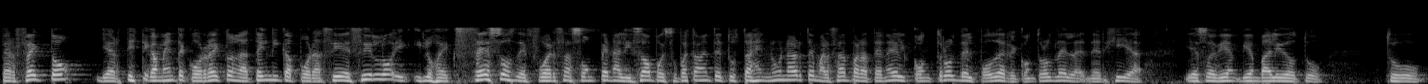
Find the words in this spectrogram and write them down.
perfecto y artísticamente correcto en la técnica, por así decirlo, y, los excesos de fuerza son penalizados porque supuestamente tú estás en un arte marcial para tener el control del poder, el control de la energía, y eso es bien, bien válido tú tu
